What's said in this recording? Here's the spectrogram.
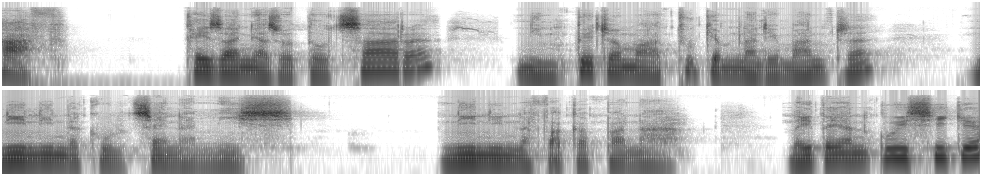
hafa. Kay izany azo atao tsara ny mitoetra mahatoky amin'Andriamanitra n'inona kolontsaina misy. Nininona fakam-panahy. Nahita ihany koa isika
